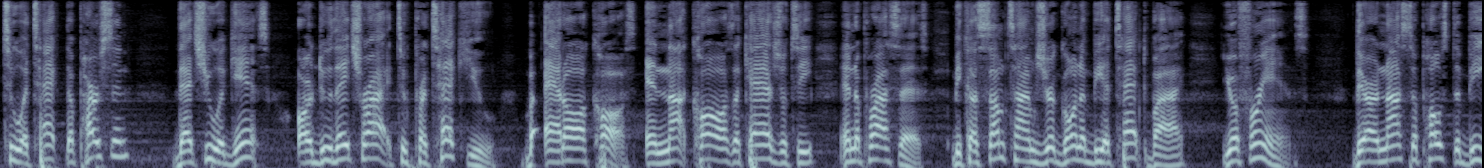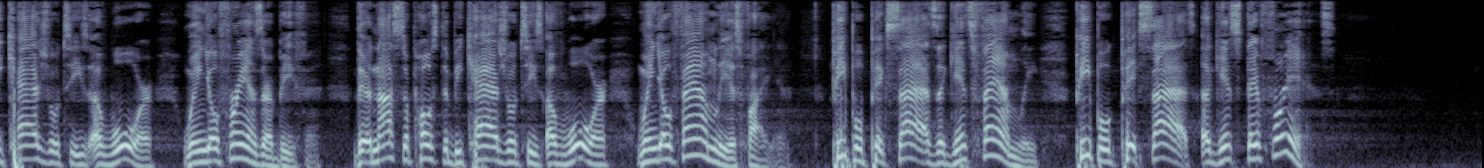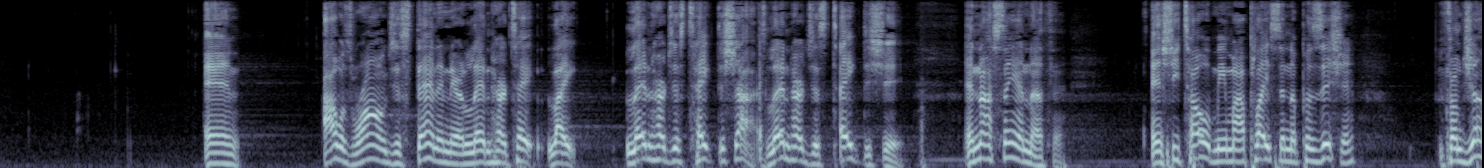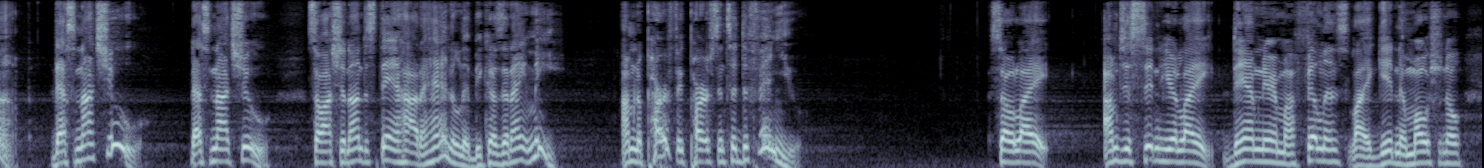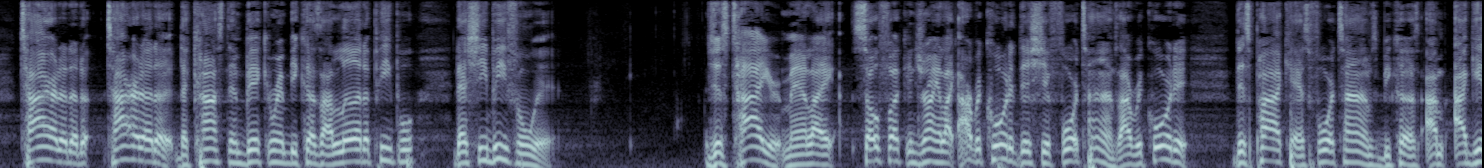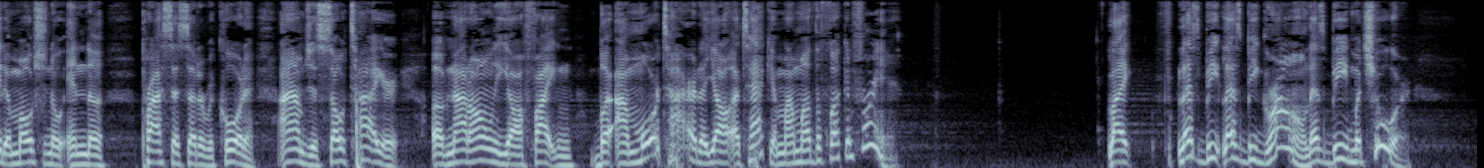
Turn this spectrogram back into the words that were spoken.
to attack the person that you against or do they try to protect you but at all costs and not cause a casualty in the process? Because sometimes you're going to be attacked by your friends. There are not supposed to be casualties of war when your friends are beefing. They're not supposed to be casualties of war when your family is fighting. People pick sides against family. People pick sides against their friends. And I was wrong just standing there letting her take, like, letting her just take the shots, letting her just take the shit and not saying nothing. And she told me my place in the position from jump. That's not you. That's not you. So I should understand how to handle it because it ain't me. I'm the perfect person to defend you. So like, I'm just sitting here like damn near my feelings, like getting emotional, tired of the, tired of the, the constant bickering because I love the people that she beefing with. Just tired, man. Like so fucking drained. Like I recorded this shit four times. I recorded this podcast four times because I'm, I get emotional in the process of the recording. I am just so tired of not only y'all fighting, but I'm more tired of y'all attacking my motherfucking friend. Like, let's be, let's be grown. Let's be mature.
